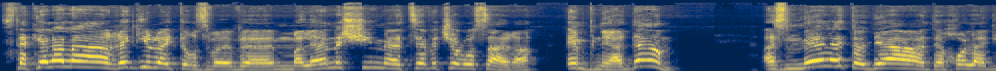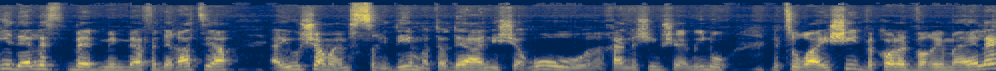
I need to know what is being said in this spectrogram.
תסתכל על ה regulators ומלא אנשים מהצוות של אוסיירה, הם בני אדם. אז מילא, אתה יודע, אתה יכול להגיד, אלה מהפדרציה, היו שם הם שרידים, אתה יודע, נשארו אנשים שהאמינו בצורה אישית וכל הדברים האלה,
